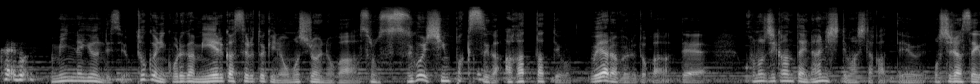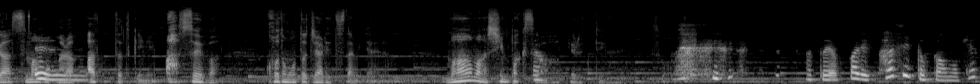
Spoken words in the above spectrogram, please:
使います。みんな言うんですよ特にこれが見える化する時に面白いのがそのすごい心拍数が上がったっていうウェアラブルとかでこの時間帯何してましたかっていうお知らせがスマホからあった時に、あそういえば子供とじゃれてたみたいなまあまあ心拍数が上がってるっていうねそうあとやっぱり家事とかも結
